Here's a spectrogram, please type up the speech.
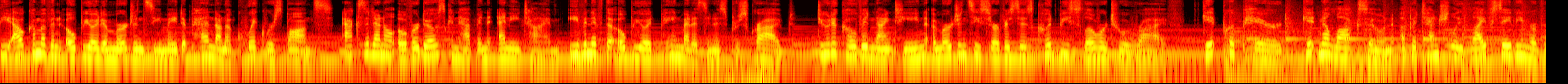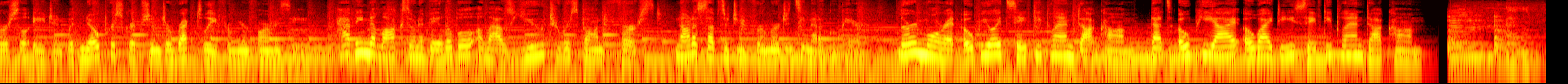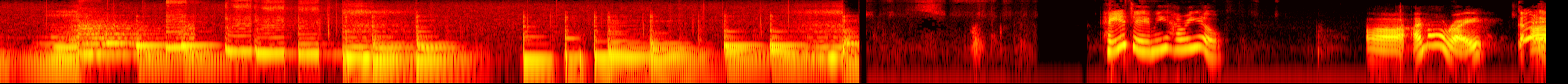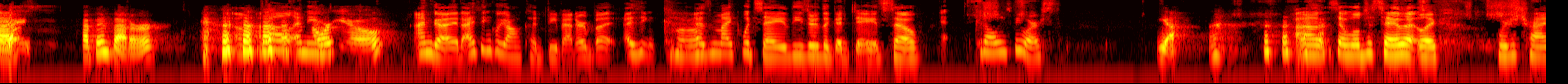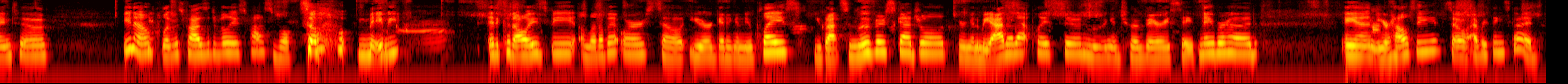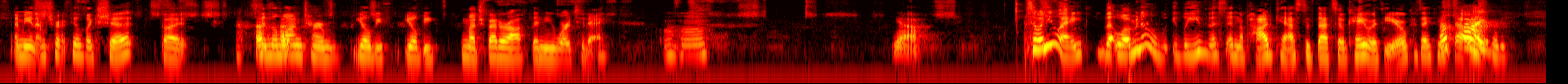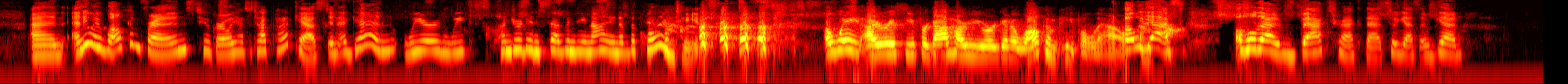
The outcome of an opioid emergency may depend on a quick response. Accidental overdose can happen anytime, even if the opioid pain medicine is prescribed. Due to COVID 19, emergency services could be slower to arrive. Get prepared. Get naloxone, a potentially life saving reversal agent with no prescription directly from your pharmacy. Having naloxone available allows you to respond first, not a substitute for emergency medical care. Learn more at opioidsafetyplan.com. That's O P I O I D safetyplan.com. Hey, Jamie, how are you? Uh, I'm all right. Good. I have been better. Uh, well, I mean, How are you? I'm good. I think we all could be better, but I think, Mhm. as Mike would say, these are the good days. So it could always be worse. Yeah. uh, so we'll just say that, like, we're just trying to, you know, live as positively as possible. So maybe it could always be a little bit worse. So you're getting a new place. You got some movers scheduled. You're going to be out of that place soon, moving into a very safe neighborhood. And you're healthy, so everything's good. I mean, I'm sure it feels like shit, but in the long term, you'll be you'll be much better off than you were today. hmm Yeah. So anyway, that, well, I'm going to leave this in the podcast if that's okay with you, because I think That's that was pretty. And anyway, welcome friends to Girl We Have to Talk podcast. And again, we are in week 179 of the quarantine. oh wait, Iris, you forgot how you were going to welcome people now. oh yes, hold on, backtrack that. So yes, again,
